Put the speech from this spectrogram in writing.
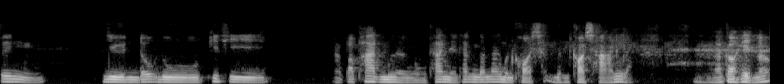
ซึ่งยืนดูดูพิธีประพาสเมืองของท่านเนี่ยท่านก็นั่งบนคอบนคอช้างนี่แหละแล้วก็เห็นแล้ว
